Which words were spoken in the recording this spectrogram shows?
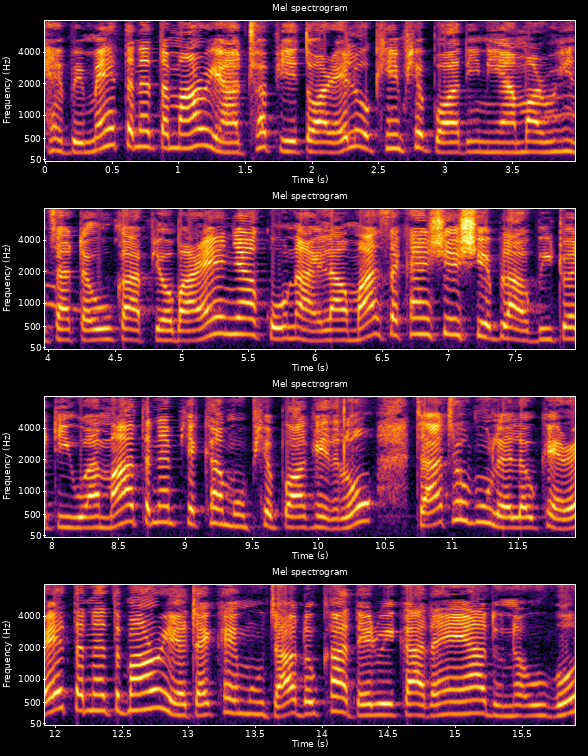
ခဲ့ပေမဲ့တနက်သမားတွေဟာထွက်ပြေးသွားတယ်လို့အခင်းဖြစ်ပွားသည့်နေရာမှာရိုဟင်ဂျာတအုပ်ကပြောပါတယ်ည9နာရီလောက်မှာစခန်းရှိရှိဘလောက် B21 မှာတနက်ပြစ်ခတ်မှုဖြစ်ပွားခဲ့တယ်လို့ကြားထုတ်မှုလည်းလုပ်ခဲ့တယ်တနက်သမားတွေရဲ့တိုက်ခိုက်မှုကြောင့်ဒုက္ခသည်တွေကတရားရသူနှစ်ဦးကို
